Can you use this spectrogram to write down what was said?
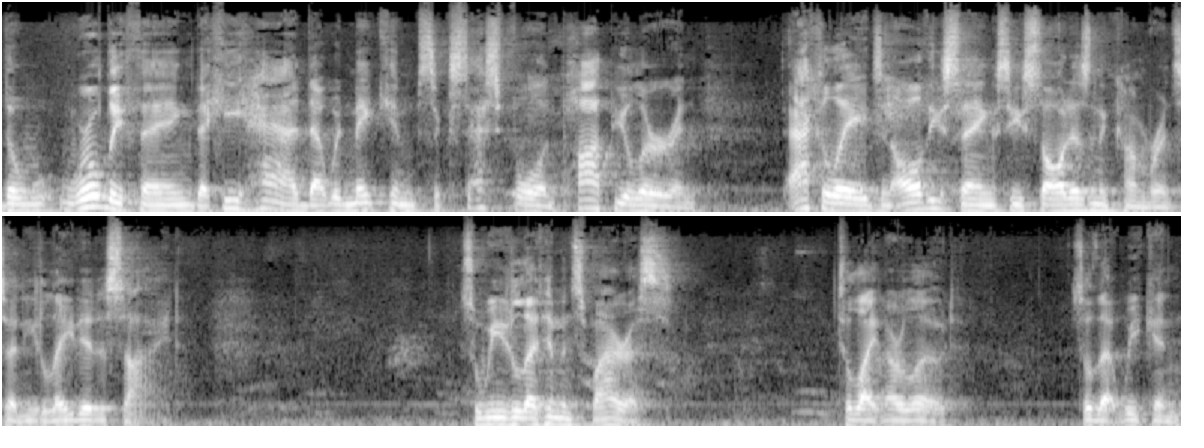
the worldly thing that he had that would make him successful and popular and accolades and all these things. He saw it as an encumbrance and he laid it aside. So we need to let him inspire us to lighten our load so that we can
